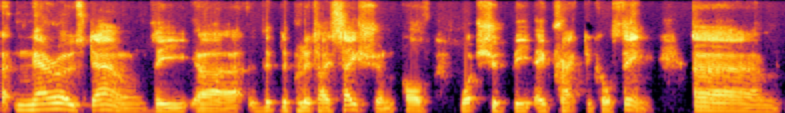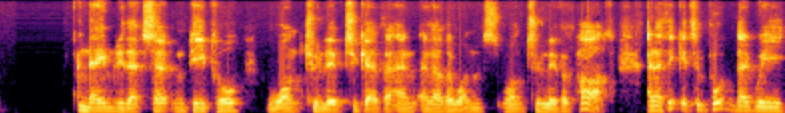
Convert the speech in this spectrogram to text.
uh, narrows down the, uh, the, the politicization of what should be a practical thing. Um, namely that certain people want to live together and, and other ones want to live apart. And I think it's important that we,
